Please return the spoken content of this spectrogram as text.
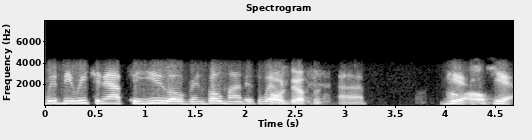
we'll be reaching out to you over in Beaumont as well. Oh, definitely. Uh, yeah, Awesome. yeah.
